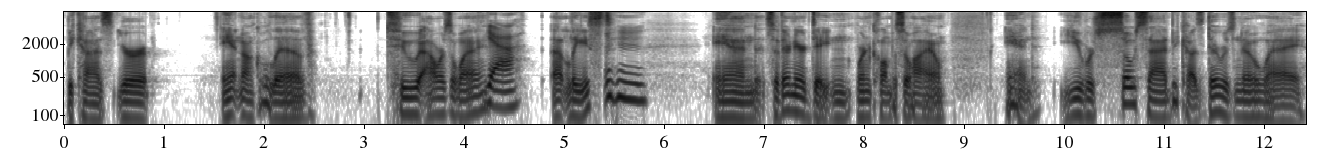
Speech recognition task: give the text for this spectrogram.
because your aunt and uncle live two hours away Yeah. at least mm-hmm. And so they're near dayton we're in columbus ohio and you were so sad because there was no way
